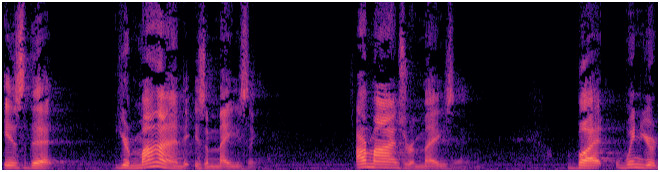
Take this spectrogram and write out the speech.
is that your mind is amazing. Our minds are amazing. But when you're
